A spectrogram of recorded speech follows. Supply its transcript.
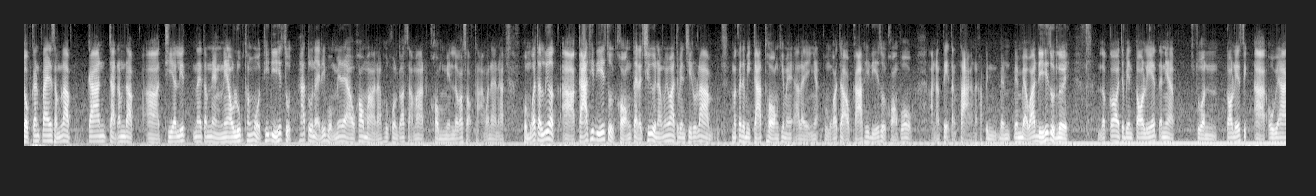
จบกันไปสำหรับการจัดอันดับ เทียริสในตำแหน่งแนวลุกทั้งหมดที่ดีที่สุด5ตัวไหนที่ผมไม่ได้เอาเข้ามานะทุกคนก็สามารถคอมเมนต์แล้วก็สอบถามกันได้นะผมก็จะเลือกอ่าการ์ดที่ดีที่สุดของแต่ละชื่อนะไม่ว่าจะเป็นชิโรรามันก็จะมีการ์ดทองใช่ไหมอะไรอย่างเงี้ยผมก็จะเอาการ์ดที่ดีที่สุดของพวกนักเตะต่างๆนะครับเป็นเป็นเป็นแบบว่าดีที่สุดเลย แล้วก็จะเป็นตอเลสอันเนี้ยส่วนตอเลสอ่า OVR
